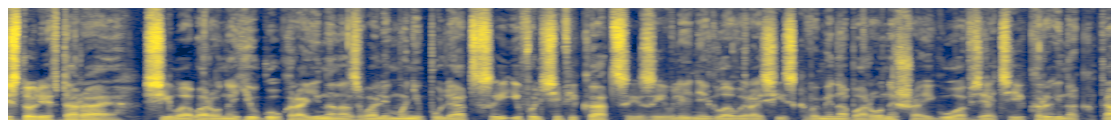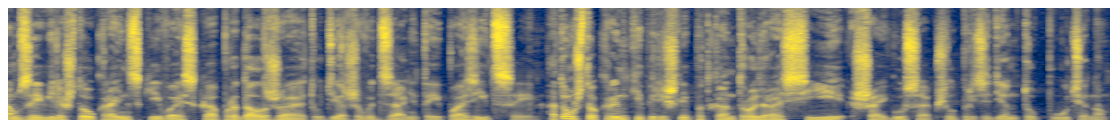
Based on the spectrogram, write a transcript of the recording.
История вторая. Силы обороны Юга Украины назвали манипуляцией и фальсификацией заявления главы российского Минобороны Шойгу о взятии Крынок. Там заявили, что украинские войска продолжают удерживать занятые позиции. О том, что Крынки перешли под контроль России, Шойгу сообщил президенту Путину.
